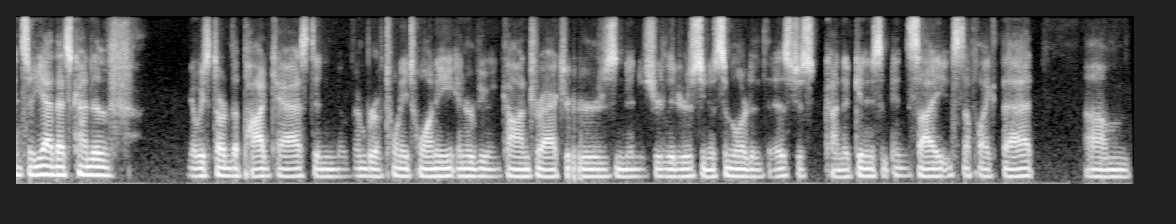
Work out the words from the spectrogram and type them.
and so, yeah, that's kind of, you know, we started the podcast in November of 2020, interviewing contractors and industry leaders, you know, similar to this, just kind of getting some insight and stuff like that. Um,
